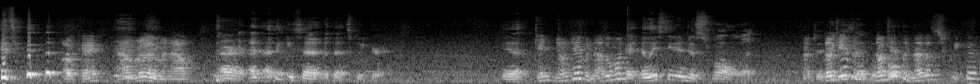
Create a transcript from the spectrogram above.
Okay, now really went out. All right, I, I think you said it with that squeaker. Yeah. Can, don't you have another one? At, at least he didn't just swallow it. Don't don't you have, don't you have another Squeaker?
